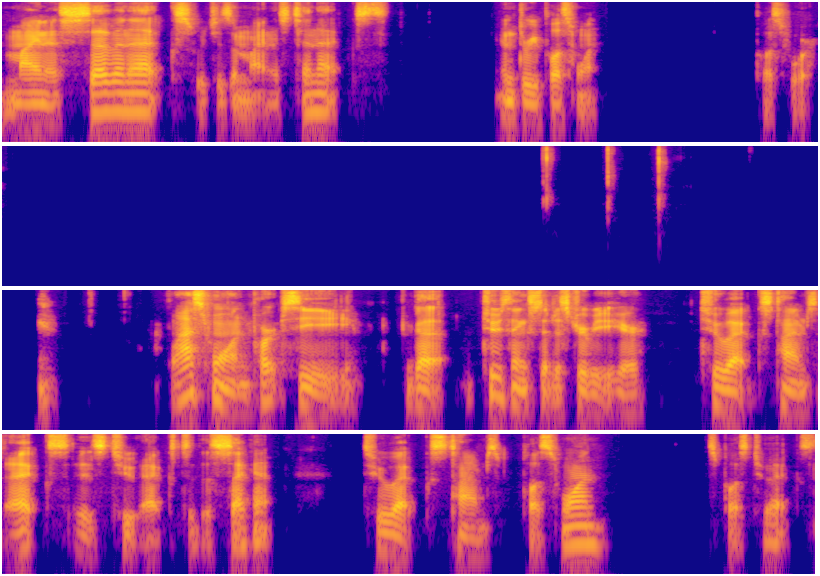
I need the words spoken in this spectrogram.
minus 7x, which is a minus 10x, and 3 plus 1, plus 4. Last one, part C. We've got two things to distribute here. 2x times x is 2x to the second 2x times plus 1 is plus 2x.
